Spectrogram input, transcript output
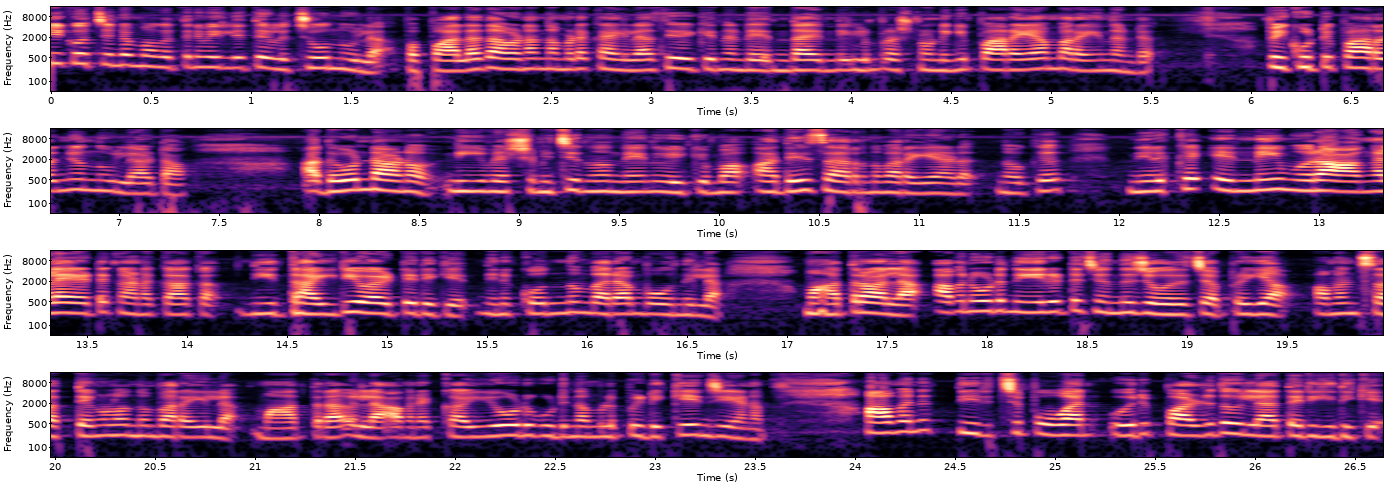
ഈ കൊച്ചിന്റെ മുഖത്തിന് വലിയ തെളിച്ചൊന്നുമില്ല അപ്പോൾ പലതവണ നമ്മുടെ കൈലാസ് ചോദിക്കുന്നുണ്ട് എന്താ എന്തെങ്കിലും പ്രശ്നമുണ്ടെങ്കിൽ പറയാൻ പറയുന്നുണ്ട്. അപ്പോൾ ഈ കുട്ടി പറഞ്ഞൊന്നുമില്ല കേട്ടോ. അതുകൊണ്ടാണോ നീ വിഷമിച്ച് നിന്നേന്ന് ചോദിക്കുമ്പോൾ അതേ സാറെന്ന് പറയുകയാണ്. നോക്ക് നിനക്ക് എന്നെയും ഒരു ആങ്ങളെയായിട്ട് കണക്കാക്കാം. നീ ധൈര്യമായിട്ടിരിക്കുക നിനക്കൊന്നും വരാൻ പോകുന്നില്ല. മാത്രമല്ല അവനോട് നേരിട്ട് ചെന്ന് ചോദിച്ച പ്രിയ അവൻ സത്യങ്ങളൊന്നും പറയില്ല. മാത്രമല്ല അവനെ കൈയോടുകൂടി നമ്മൾ പിടിക്കുകയും ചെയ്യണം. അവന് തിരിച്ചു പോകാൻ ഒരു പഴുതുമില്ലാത്ത രീതിക്ക്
